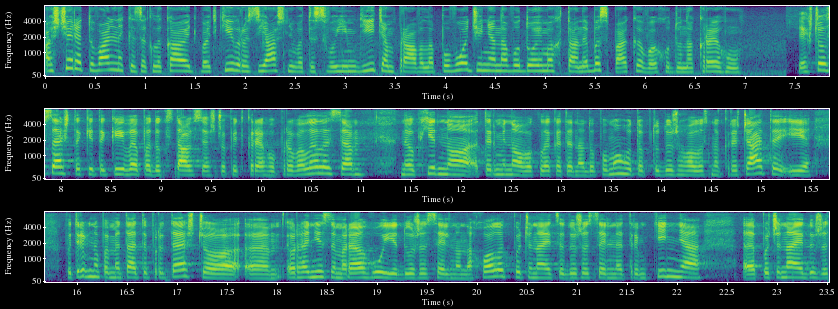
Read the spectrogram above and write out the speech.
А ще рятувальники закликають батьків роз'яснювати своїм дітям правила поводження на водоймах та небезпеки виходу на кригу. Якщо все ж таки такий випадок стався, що під кригу провалилися, необхідно терміново кликати на допомогу, тобто дуже голосно кричати. І потрібно пам'ятати про те, що е, організм реагує дуже сильно на холод, починається дуже сильне тремтіння, е, починає дуже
